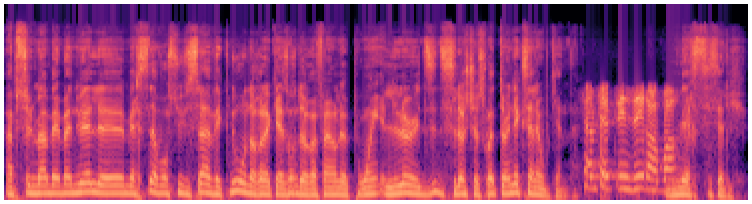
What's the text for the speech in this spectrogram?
Absolument. Ben, Emmanuel, euh, merci d'avoir suivi ça avec nous. On aura l'occasion de refaire le point lundi. D'ici là, je te souhaite un excellent week-end. Ça me fait plaisir. Au revoir. Merci. Salut.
